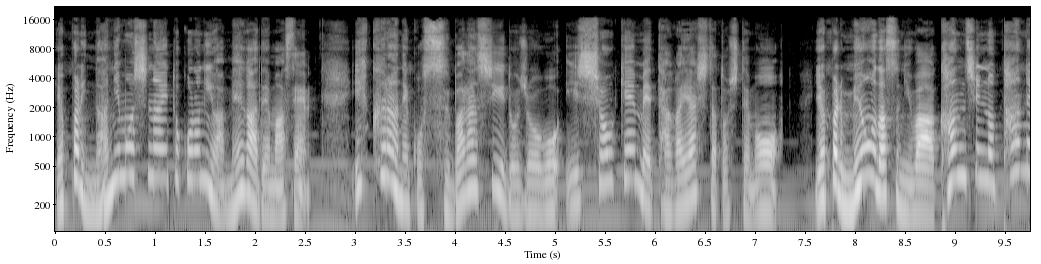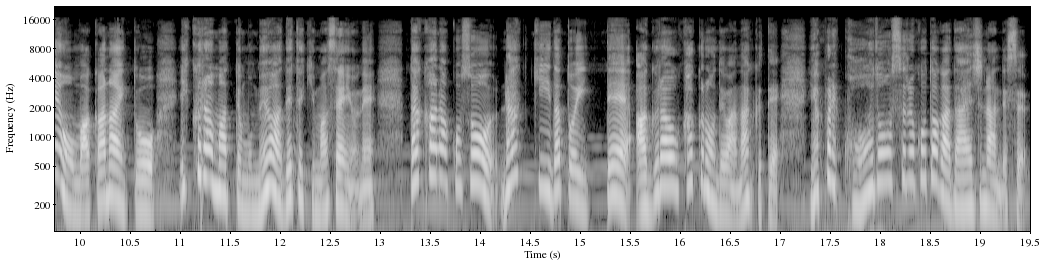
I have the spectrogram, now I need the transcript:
やっぱり何もしないところには芽が出ません。いくらね、こう素晴らしい土壌を一生懸命耕したとしても、やっぱり芽を出すには肝心の種をまかないといくら待っても芽は出てきませんよね。だからこそラッキーだと言ってあぐらをかくのではなくてやっぱり行動することが大事なんです。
